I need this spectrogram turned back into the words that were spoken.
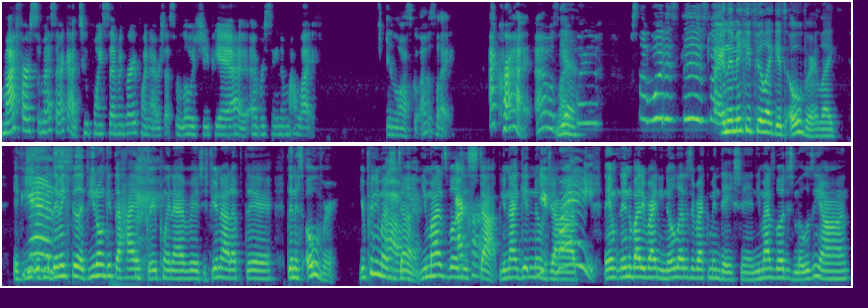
my first semester I got 2.7 grade point average. That's the lowest GPA I had ever seen in my life in law school. I was like, I cried. I was like, yeah. what? I was like, what is this? Like, and they make you feel like it's over. Like if you, yes. if they make you feel if you don't get the highest grade point average, if you're not up there, then it's over. You're pretty much oh, done. Man. You might as well I just stop. You're not getting no you, job. Right. Ain't, ain't nobody writing you no letters of recommendation. You might as well just mosey on,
